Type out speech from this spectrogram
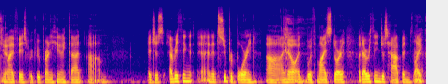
to Yeah. my Facebook group or anything like that. Um, it just everything, and it's super boring. Uh, I know it- with my story, but everything just happened like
